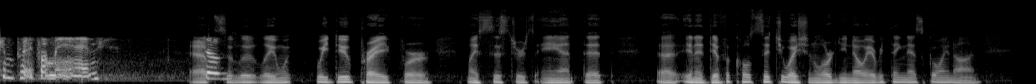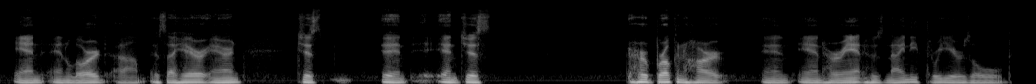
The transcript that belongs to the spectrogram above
can pray for aunt. Absolutely. we, we do pray for my sister's aunt that uh, in a difficult situation, Lord, you know everything that's going on. And, and Lord, um, as I hear Aaron, just, and, and just her broken heart and, and her aunt who's 93 years old,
